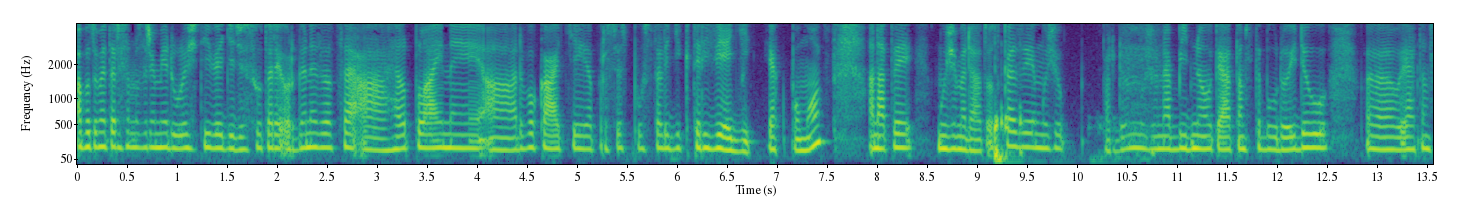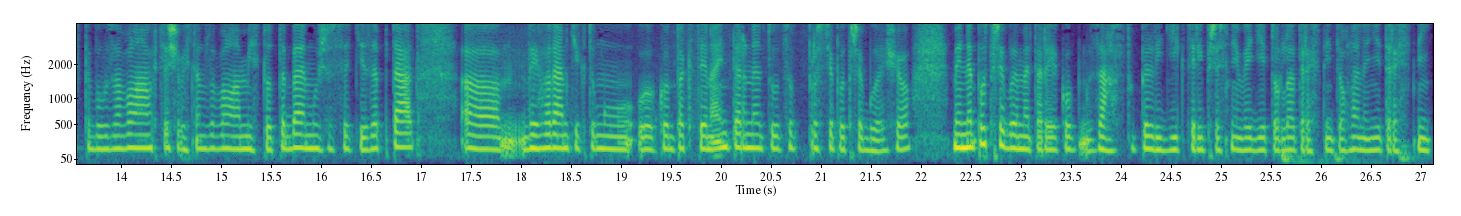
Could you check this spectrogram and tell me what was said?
A potom je tady samozřejmě důležité vědět, že jsou tady organizace a helpliny a advokáti a prostě spousta lidí, kteří vědí, jak pomoct. A na ty můžeme dát odkazy, můžu pardon, můžu nabídnout, já tam s tebou dojdu, eh, já tam s tebou zavolám, chceš, abych tam zavolala místo tebe, můžu se ti zeptat, eh, vyhledám ti k tomu eh, kontakty na internetu, co prostě potřebuješ. Jo? My nepotřebujeme tady jako zástupy lidí, kteří přesně vědí, tohle trestný, tohle není trestný,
